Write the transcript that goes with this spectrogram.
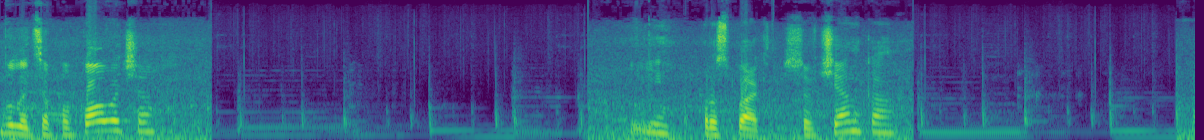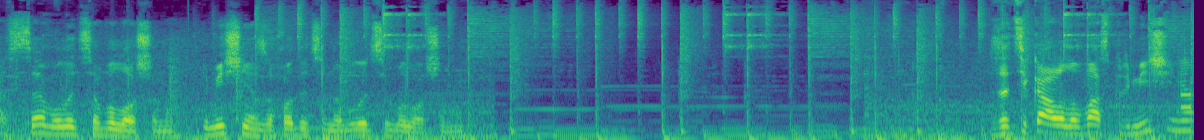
Вулиця Поповича. І проспект Шевченка. А це вулиця Волошина. Приміщення знаходиться на вулиці Волошина. Зацікавило вас приміщення?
